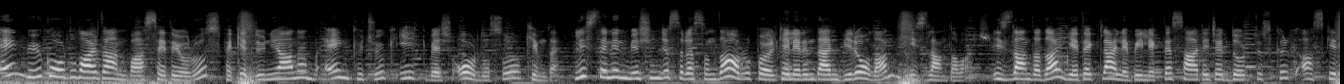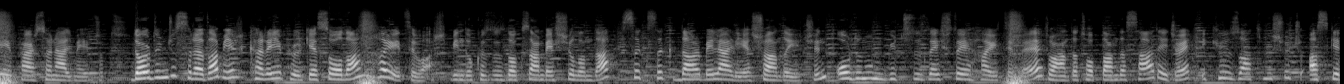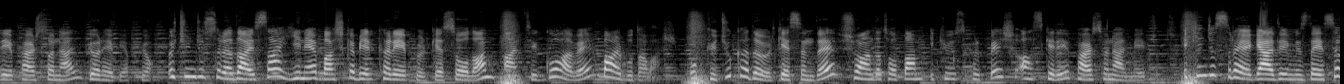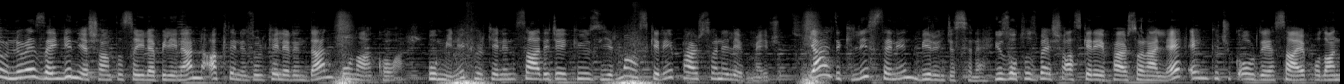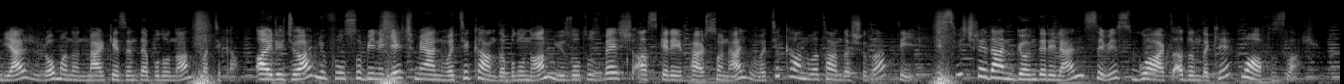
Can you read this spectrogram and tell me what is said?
en büyük ordulardan bahsediyoruz. Peki dünyanın en küçük ilk 5 ordusu kimde? Listenin 5. sırasında Avrupa ülkelerinden biri olan İzlanda var. İzlanda'da yedeklerle birlikte sadece 440 askeri personel mevcut. 4. sırada bir Karayip ülkesi olan Haiti var. 1995 yılında sık sık darbeler yaşandığı için ordunun güçsüzleştiği Haiti'de şu anda toplamda sadece 263 askeri personel görev yapıyor. Üçüncü sırada ise yine başka bir Karayip ülkesi olan Antigua ve Barbuda var. Bu küçük ada ülkesinde şu anda toplam 245 askeri personel mevcut. İkinci sıraya geldiğimizde ise ünlü ve zengin yaşantısıyla bilinen Akdeniz ülkelerinden Monaco var. Bu minik ülkenin sadece 220 askeri personeli mevcut. Geldik listenin birincisine. 135 askeri personelle en küçük orduya sahip olan yer Roma'nın merkezinde bulunan Vatikan. Ayrıca nüfusu bini geçmeyen Vatikan'da bulunan 135 askeri personel Vatikan vatandaşı da değil. İsviçre'den gönderilen Swiss Guard adındaki muhafızlar.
